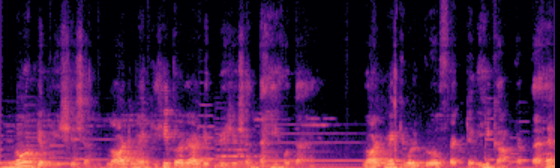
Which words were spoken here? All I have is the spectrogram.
no depreciation plot में किसी प्रकार डिप्रिशिएशन नहीं होता है. प्लॉट में केवल ग्रोथ फैक्टर ही काम करता है.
